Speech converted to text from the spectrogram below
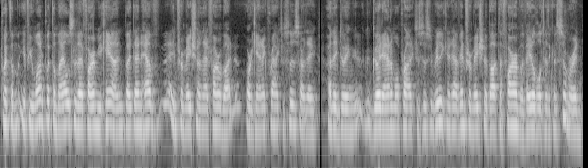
Put the if you want to put the miles of that farm, you can, but then have information on that farm about organic practices. Are they are they doing good animal practices? You really can have information about the farm available to the consumer, and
